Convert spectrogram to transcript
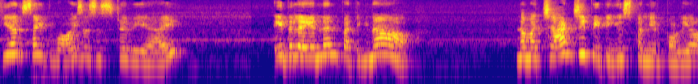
Hear sight voice assistive AI இதில் என்னன்னு பார்த்தீங்கன்னா நம்ம சேட் ஜிபிடி யூஸ் பண்ணியிருப்போம் இல்லையா?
